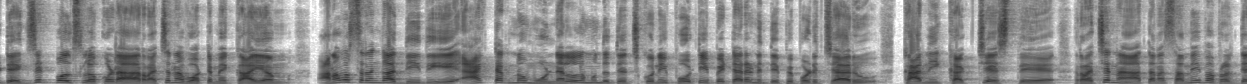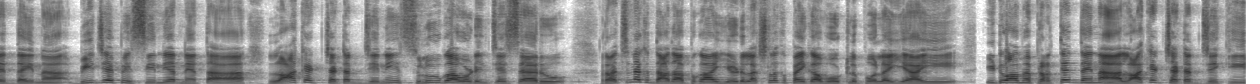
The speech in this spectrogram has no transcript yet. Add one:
ఇటు ఎగ్జిట్ పోల్స్లో కూడా రచన ఓటమి ఖాయం. అనవసరంగా దీది యాక్టర్ను మూడు నెలల ముందు తెచ్చుకొని పోటీ పెట్టారని దెప్పిపొడిచారు కానీ కట్ చేస్తే రచన తన సమీప ప్రత్యర్థి అయిన బీజేపీ సీనియర్ నేత లాకెట్ చటర్జీని సులువుగా ఓడించేశారు. రచనకు దాదాపుగా ఏడు లక్షలకు పైగా ఓట్లు పోలయ్యాయి. ఇటు ఆమె ప్రత్యర్థి అయిన లాకెట్ చటర్జీకి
